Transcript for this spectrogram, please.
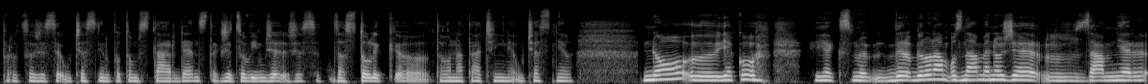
protože se účastnil potom Stardance, takže co vím, že, že se za stolik eh, toho natáčení neúčastnil. No, eh, jako, jak jsme, bylo, bylo nám oznámeno, že záměr,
